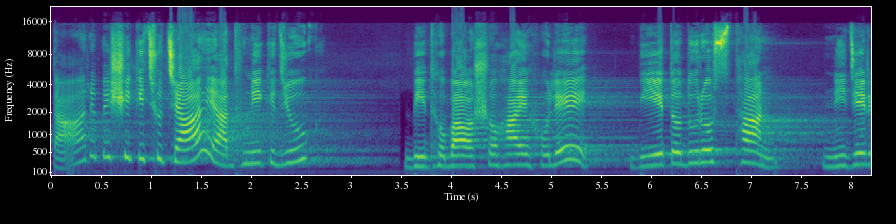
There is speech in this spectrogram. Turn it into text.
তার বেশি কিছু চায় আধুনিক যুগ? বিধবা অসহায় হলে বিয়ে তো দূরস্থান, নিজের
